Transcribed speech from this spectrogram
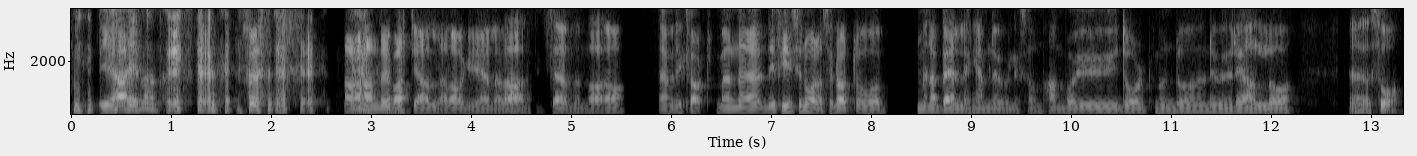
Jajamän. ja, han har ju varit i alla lag i hela Ja. världen. Men, Ja. ja. Men det är klart. Men eh, det finns ju några såklart. Och, jag menar Bellingham nu liksom. Han var ju i Dortmund och nu i Real och eh, så.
